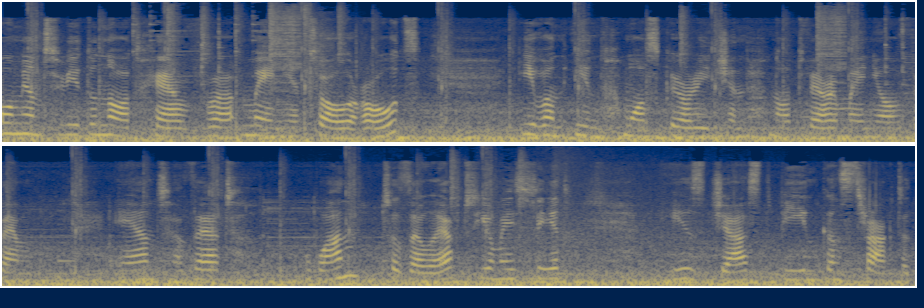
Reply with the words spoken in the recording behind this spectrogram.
Moment we do not have uh, many toll roads even in Moscow region not very many of them. And that one to the left you may see it is just being constructed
